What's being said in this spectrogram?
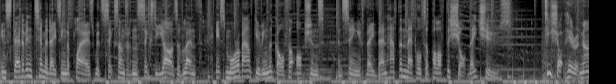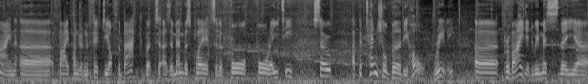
Instead of intimidating the players with 660 yards of length, it's more about giving the golfer options and seeing if they then have the mettle to pull off the shot they choose. Tee shot here at 9, uh, 550 off the back, but as a members play it's sort of 4, 480. So a potential birdie hole, really, uh, provided we miss the uh,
